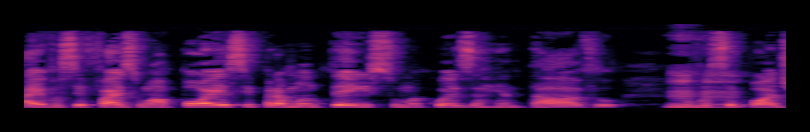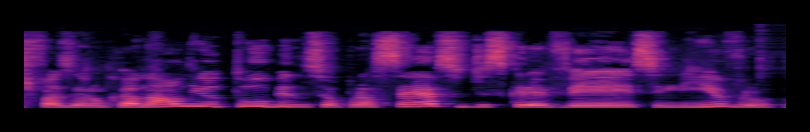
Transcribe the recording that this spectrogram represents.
Aí você faz um apoia-se para manter isso uma coisa rentável. Uhum. Ou você pode fazer um canal no YouTube do seu processo de escrever esse livro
